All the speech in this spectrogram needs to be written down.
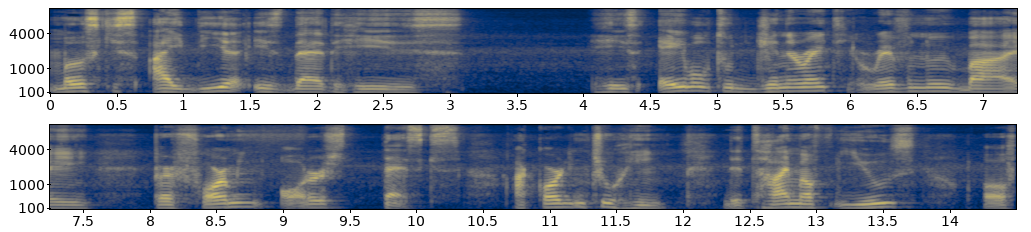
Musk's idea is that he's, he's able to generate revenue by performing other tasks According to him, the time of use of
